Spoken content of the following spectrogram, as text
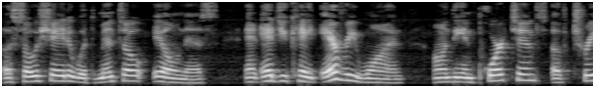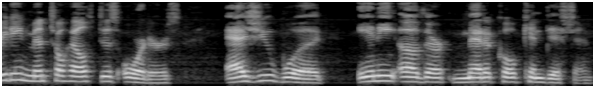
associated with mental illness and educate everyone on the importance of treating mental health disorders as you would any other medical condition.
